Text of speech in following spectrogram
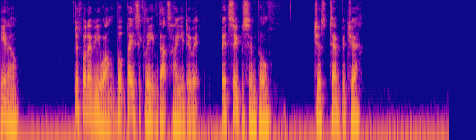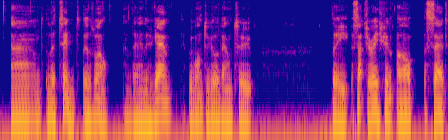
you know, just whatever you want. But basically, that's how you do it. It's super simple, just temperature and the tint as well. And then again, if we want to go down to the saturation of said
